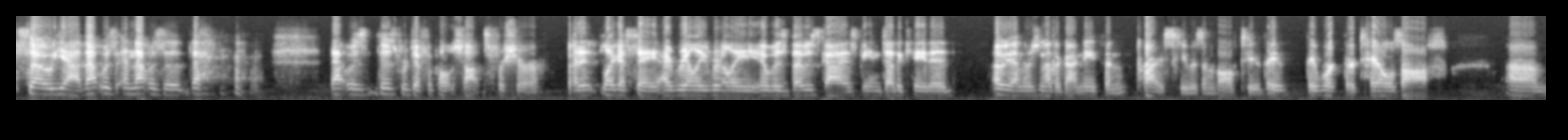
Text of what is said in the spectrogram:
so yeah, that was, and that was a that, that was those were difficult shots for sure. But it, like I say, I really, really, it was those guys being dedicated. Oh yeah, and there's another guy, Nathan Price. He was involved too. They they worked their tails off um,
